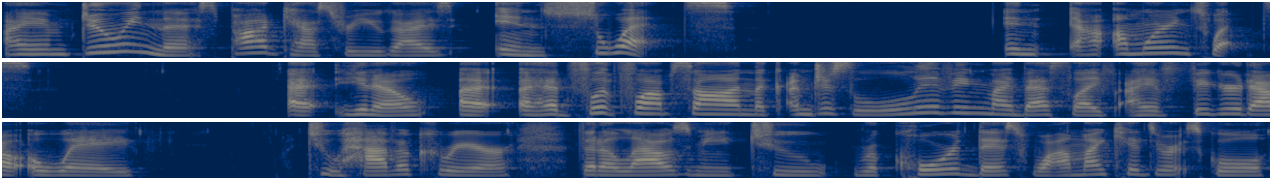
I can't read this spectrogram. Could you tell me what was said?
I am doing this podcast for you guys in sweats. In I'm wearing sweats. I, you know, I, I had flip flops on. Like I'm just living my best life. I have figured out a way to have a career that allows me to record this while my kids are at school.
